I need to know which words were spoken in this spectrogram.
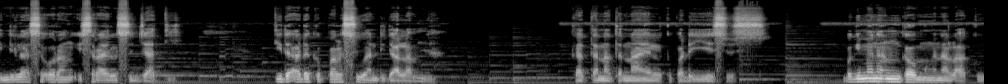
inilah seorang Israel sejati. Tidak ada kepalsuan di dalamnya." Kata Nathanael kepada Yesus, "Bagaimana engkau mengenal aku?"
